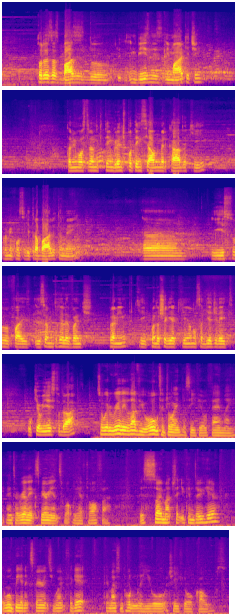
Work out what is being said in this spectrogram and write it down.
todas as bases do em business e marketing. Está me mostrando que tem um grande potencial no mercado aqui para mim conseguir trabalho também. É, e isso faz, isso é muito relevante para mim, porque quando eu cheguei aqui eu não sabia direito o que eu ia estudar. So we'd really love you all to join the Seafield family and to really experience what we have to offer. There's so much that you can do here. It will be an experience you won't forget and most importantly you will achieve your goals.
